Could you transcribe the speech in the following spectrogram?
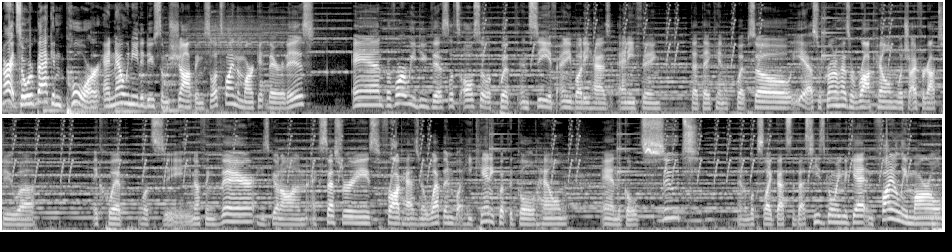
Alright, so we're back in Porre, and now we need to do some shopping. So let's find the market. There it is. And before we do this, let's also equip and see if anybody has anything that they can equip. So, yeah, so Chrono has a rock helm, which I forgot to uh, equip. Let's see, nothing there. He's good on accessories. Frog has no weapon, but he can equip the gold helm and the gold suit. And it looks like that's the best he's going to get. And finally, Marle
